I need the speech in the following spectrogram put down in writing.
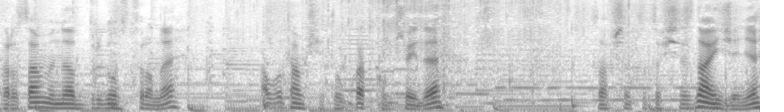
wracamy na drugą stronę albo tam się tą kładką przejdę zawsze to coś się znajdzie, nie?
